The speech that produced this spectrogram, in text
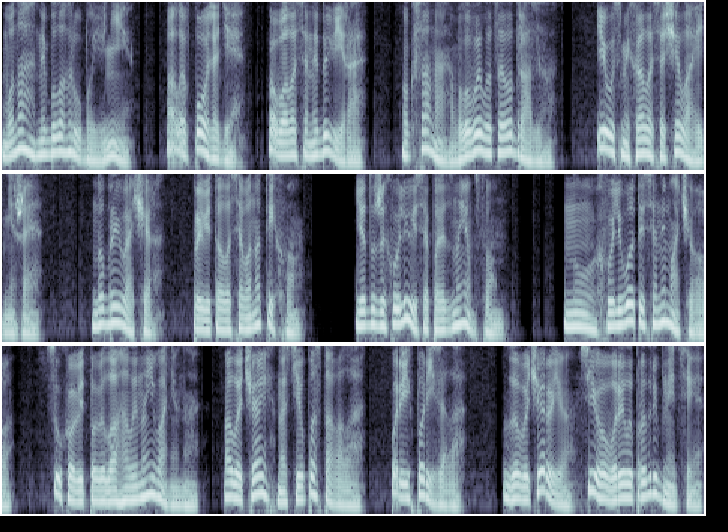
Вона не була грубою, ні, але в погляді ховалася недовіра. Оксана вловила це одразу і усміхалася ще лагідніше. Добрий вечір, привіталася вона тихо. Я дуже хвилююся перед знайомством. Ну, хвилюватися нема чого, сухо відповіла Галина Іванівна, але чай на стіл поставила, поріг порізала. За вечерею всі говорили про дрібниці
